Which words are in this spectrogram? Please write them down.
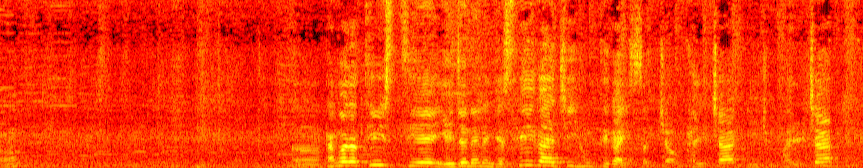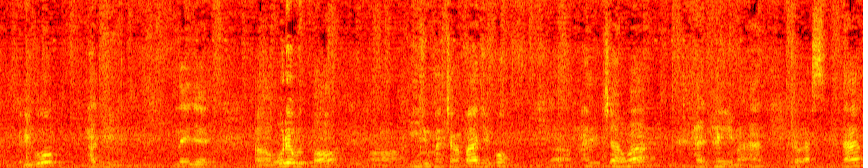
어. 어, 당과자 트위스트의 예전에는 이제 세 가지 형태가 있었죠. 팔자, 이중 팔자, 그리고 달팽이. 근데 이제 어, 올해부터 어, 이중 팔자가 빠지고 어, 팔자와 달팽이만 들어갔습니다.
